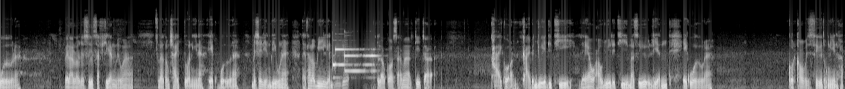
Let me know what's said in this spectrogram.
word นะ เวลาเราจะซื้อสัตว์เลี้ยงหรือว่า เราต้องใช้ตัวนี้นะ X word นะ ไม่ใช่เหรียญบิวนะ แต่ถ้าเรามีเหรียญบิวเยอะเราก็สามารถที่จะขายก่อน ขายเป็น USDT แล้วเอา USDT มาซื้อเหรียญ X word นะ กดเข้าไปซื้อตรงนี้นะครับ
